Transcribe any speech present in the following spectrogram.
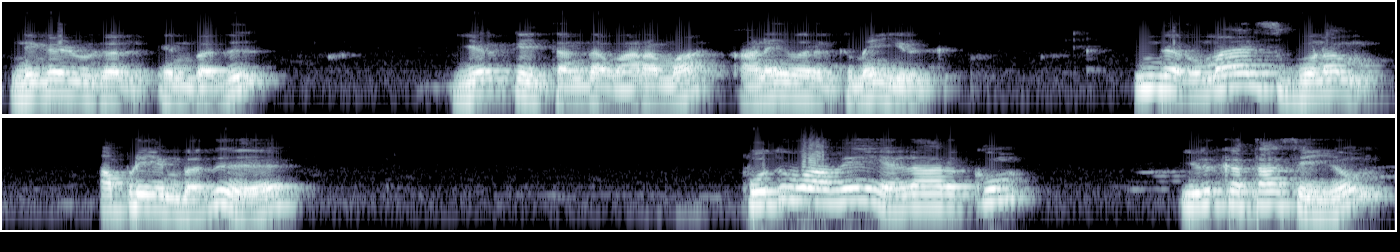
நிகழ்வுகள் என்பது இயற்கை தந்த வரமா அனைவருக்குமே இருக்கு. இந்த ரொமான்ஸ் குணம் அப்படி என்பது பொதுவாகவே எல்லாருக்கும் இருக்கத்தான் செய்யும்.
